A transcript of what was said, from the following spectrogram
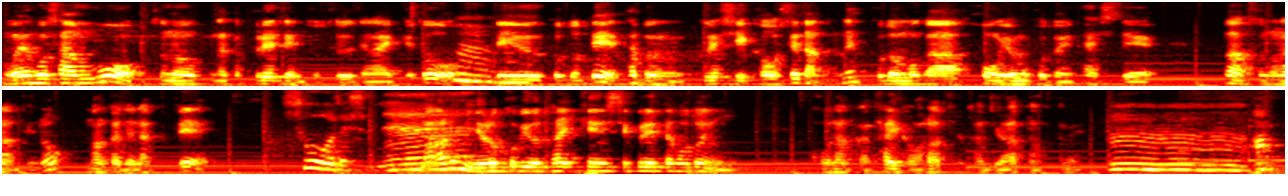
親御さんもそのなんかプレゼントするじゃないけど、うん。っていうことで多分嬉しい顔してたんだね。子供が本を読むことに対してはそのなんていうの？漫画じゃなくて、そうですね、まあ、ある意味喜びを体験してくれたことにこうなんか対価を払ってる感じがあったんですかね。うんうんうん。あっ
